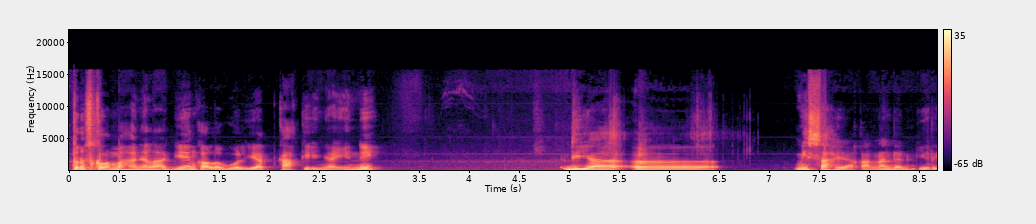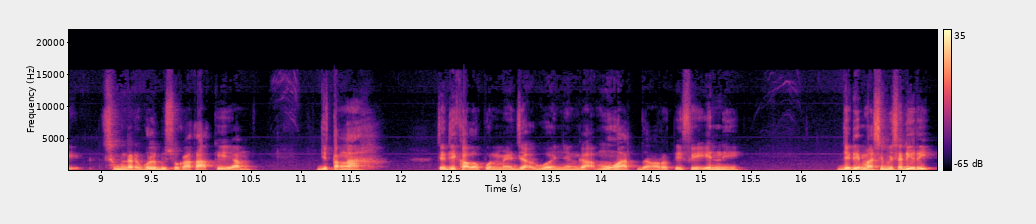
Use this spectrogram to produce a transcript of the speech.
Terus kelemahannya lagi yang kalau gue lihat kakinya ini dia eh, misah ya kanan dan kiri. Sebenarnya gue lebih suka kaki yang di tengah. Jadi kalaupun meja gue nggak muat dan TV ini, jadi masih bisa diri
